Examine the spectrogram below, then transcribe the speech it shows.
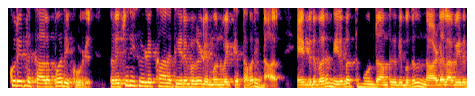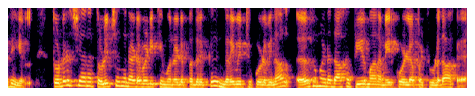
குறித்த காலப்பகுதிக்குள் பிரச்சனைகளுக்கான தீர்வுகளை முன்வைக்க தவறினால் எதிர்வரும் இருபத்தி மூன்றாம் தேதி முதல் நாடளாவிய இறுதியில் தொடர்ச்சியான தொழிற்சங்க நடவடிக்கை முன்னெடுப்பதற்கு நிறைவேற்றுக் குழுவினால் ஏகமனதாக தீர்மானம் மேற்கொள்ளப்பட்டுள்ளதாக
